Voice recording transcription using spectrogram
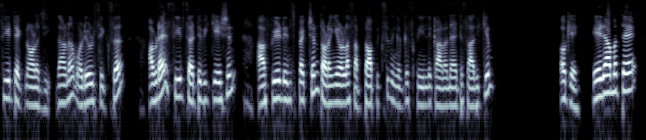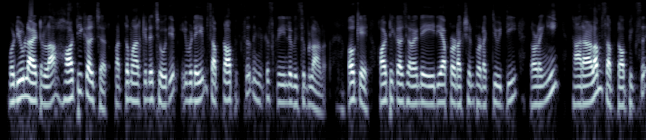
സീഡ് ടെക്നോളജി ഇതാണ് മൊഡ്യൂൾ സിക്സ് അവിടെ സീഡ് സർട്ടിഫിക്കേഷൻ ഫീൽഡ് ഇൻസ്പെക്ഷൻ തുടങ്ങിയുള്ള സബ് ടോപ്പിക്സ് നിങ്ങൾക്ക് സ്ക്രീനിൽ കാണാനായിട്ട് സാധിക്കും. ഓക്കെ ഏഴാമത്തെ മൊഡ്യൂൾ ആയിട്ടുള്ള ഹോർട്ടിക്കൾച്ചർ പത്ത് മാർക്കിന്റെ ചോദ്യം ഇവിടെയും സബ് ടോപ്പിക്സ് നിങ്ങൾക്ക് സ്ക്രീനിൽ വിസിബിൾ ആണ്. ഓക്കെ ഹോർട്ടിക്കൾച്ചർ അതിന്റെ ഏരിയ പ്രൊഡക്ഷൻ പ്രൊഡക്ടിവിറ്റി തുടങ്ങി ധാരാളം സബ് ടോപ്പിക്സ്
